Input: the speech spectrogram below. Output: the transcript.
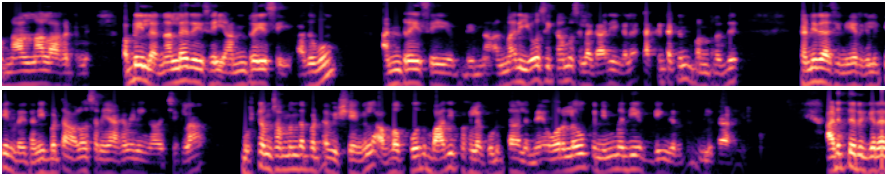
ஒரு நாலு நாள் ஆகட்டுமே. அப்படி இல்லை நல்லதை செய் அன்றே செய். அதுவும் அன்றே செய் அப்படின்னா அது மாதிரி யோசிக்காம சில காரியங்களை டக்கு டக்குன்னு பண்றது கன்னிராசி நேர்களுக்கு என்னுடைய தனிப்பட்ட ஆலோசனையாகவே நீங்க வச்சுக்கலாம். முஷ்டம் சம்பந்தப்பட்ட விஷயங்கள் அவ்வப்போது பாதிப்புகளை கொடுத்தாலுமே ஓரளவுக்கு நிம்மதி அப்படிங்கிறது உங்களுக்காக இருக்கும். அடுத்து இருக்கிற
